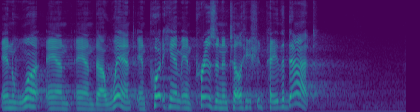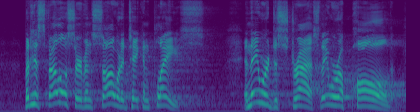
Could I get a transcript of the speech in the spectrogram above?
and, and, and uh, went and put him in prison until he should pay the debt. But his fellow servants saw what had taken place, and they were distressed, they were appalled.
